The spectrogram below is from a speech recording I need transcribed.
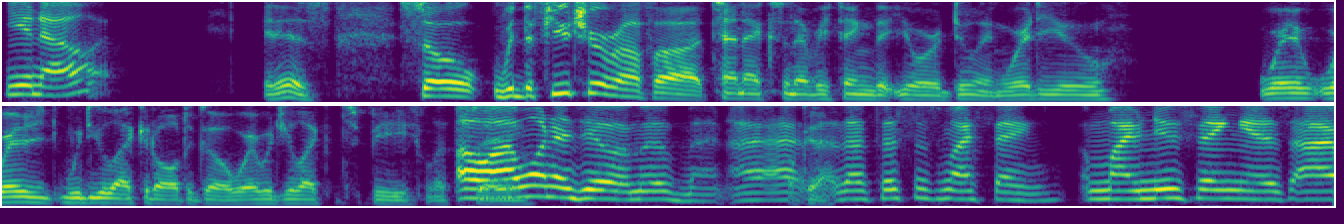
You know, It is. So, with the future of uh, 10x and everything that you're doing, where do you, where where would you like it all to go? Where would you like it to be? Let's oh, say. Oh, say. I want to do a movement. I, Okay. I, that this is my thing. My new thing is I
